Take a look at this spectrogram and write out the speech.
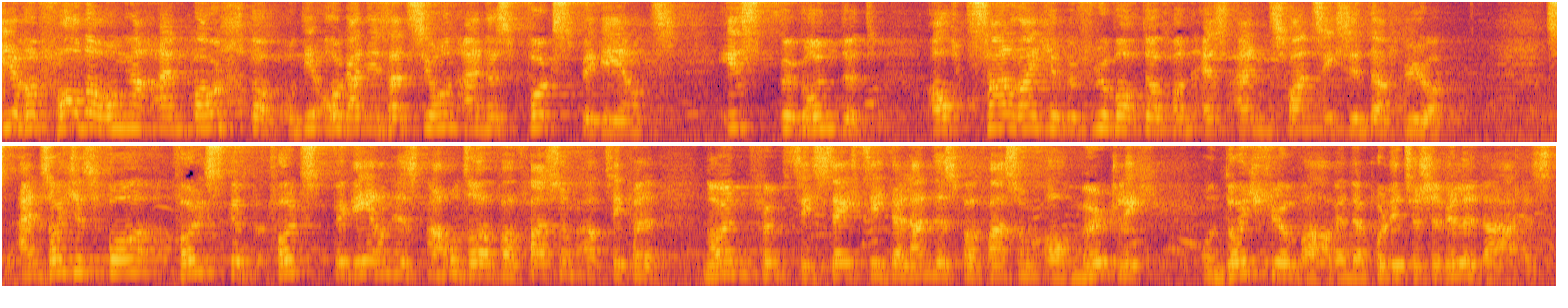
Ihre Forderung nach einem Baustopp und die Organisation eines Volksbegehrens ist begründet. Auch zahlreiche Befürworter von S21 sind dafür. Ein solches Volksbegehren ist nach unserer Verfassung, Artikel 5960 der Landesverfassung, auch möglich und durchführbar, wenn der politische Wille da ist.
